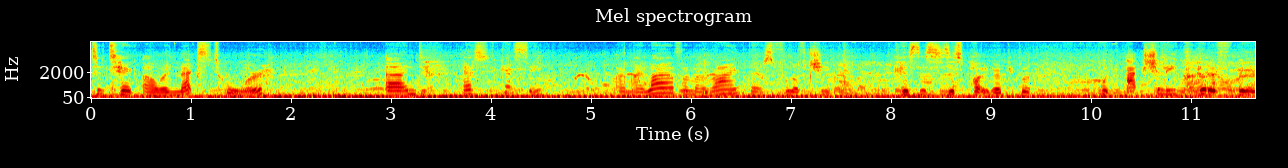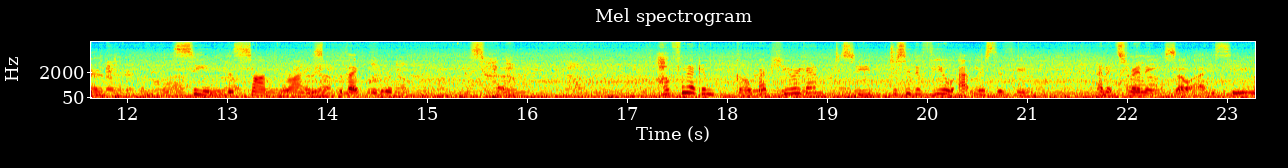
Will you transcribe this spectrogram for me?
to take our next tour and as you can see on my left on my right there's full of jeep because this is the spot where people would actually could have been seeing the sunrise but they couldn't. So hopefully I can go back here again to see to see the view at least the view. And it's raining so I see you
